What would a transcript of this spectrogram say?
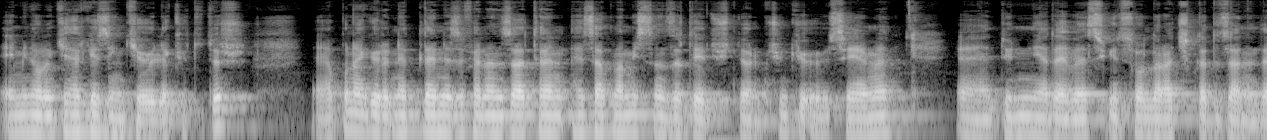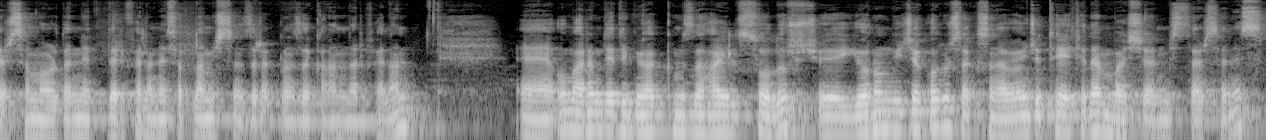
emin olun ki herkesinki öyle kötüdür. E, buna göre netlerinizi falan zaten hesaplamışsınızdır diye düşünüyorum. Çünkü ÖSYM e, dün ya da evvelsi gün soruları açıkladı zannedersem orada netleri falan hesaplamışsınızdır aklınıza kalanları falan. Umarım dediğim gibi hakkımızda hayırlısı olur. Yorumlayacak olursak sınavı önce TYT'den başlayalım isterseniz.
